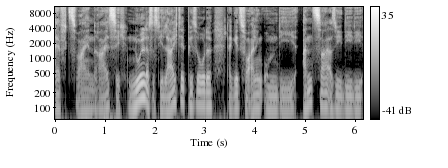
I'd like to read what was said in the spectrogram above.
F32.0. Das ist die leichte Episode. Da geht es vor allen Dingen um die Anzahl, also die, die, die,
